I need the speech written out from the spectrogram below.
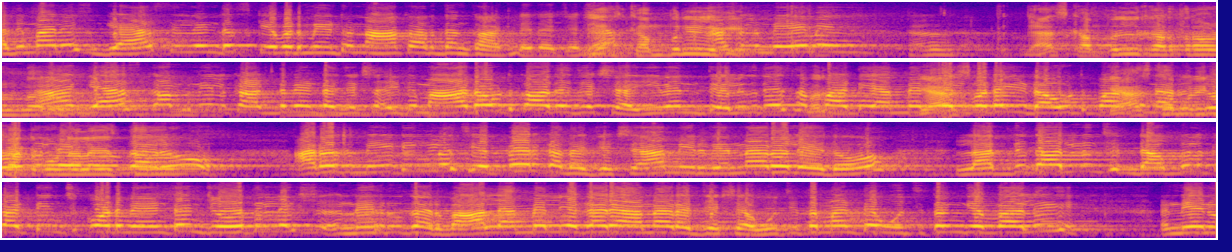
అది మానేసి గ్యాస్ సిలిండర్స్కి ఇవ్వడం ఏంటో నాకు అర్థం కావట్లేదు అధ్యక్ష? అసలు మేమే. గ్యాస్ కంపెనీలు కడతా ఆ ఉంటున్నారు గ్యాస్ కంపెనీలు కట్టడం ఏంటి అధ్యక్ష? ఇది మా డౌట్ కాదు అధ్యక్ష. ఈవెన్ తెలుగుదేశం పార్టీ ఎమ్మెల్యేలు కూడా ఈ డౌట్ పడుతున్నారు. ఆ రోజు మీటింగ్లో చెప్పారు కదా అధ్యక్ష. మీరు విన్నారో లేదో లబ్ధిదారుల నుంచి డబ్బులు కట్టించుకోవడం ఏంటని జ్యోతి నెహ్రూ గారు వాళ్ళ ఎమ్మెల్యే గారే అన్నారు అధ్యక్ష. ఉచితం అంటే ఉచితంగా ఇవ్వాలి. నేను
